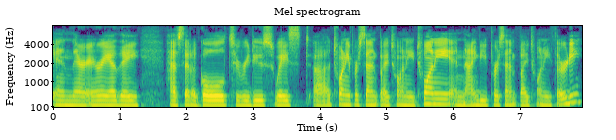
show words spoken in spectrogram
in their area. They have set a goal to reduce waste uh, 20% by 2020 and 90% by 2030.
